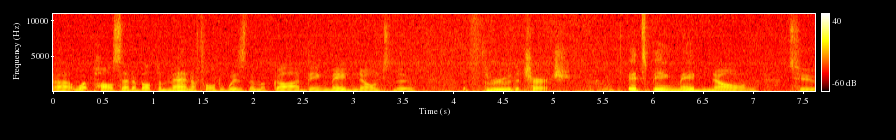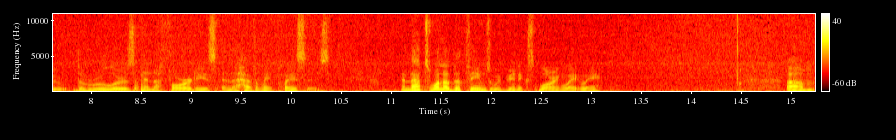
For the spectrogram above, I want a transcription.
uh, what Paul said about the manifold wisdom of God being made known to the through the church. It's being made known to the rulers and authorities in the heavenly places. And that's one of the themes we've been exploring lately um,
